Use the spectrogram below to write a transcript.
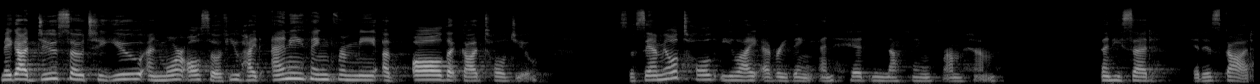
May God do so to you and more also if you hide anything from me of all that God told you. So Samuel told Eli everything and hid nothing from him. Then he said, It is God.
